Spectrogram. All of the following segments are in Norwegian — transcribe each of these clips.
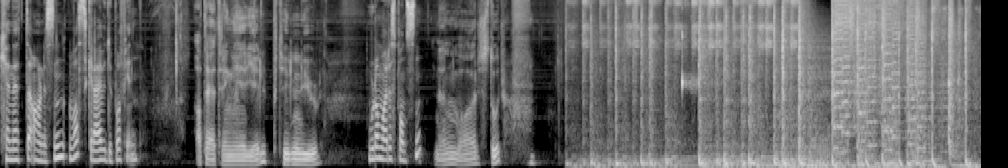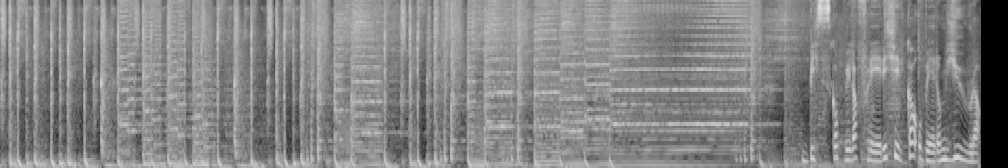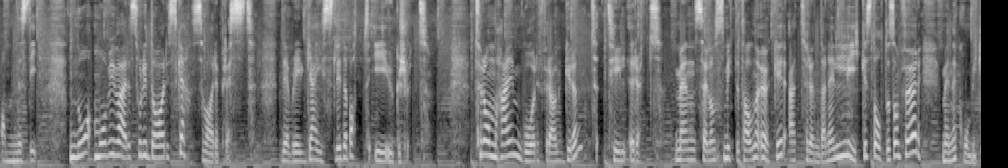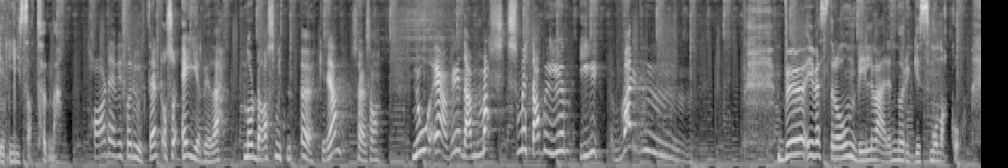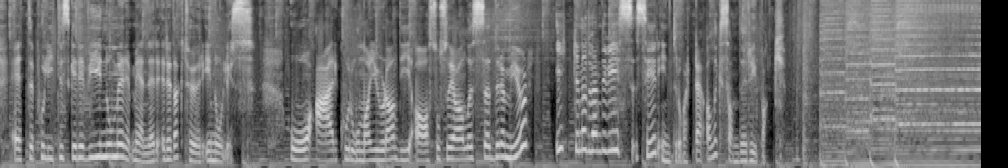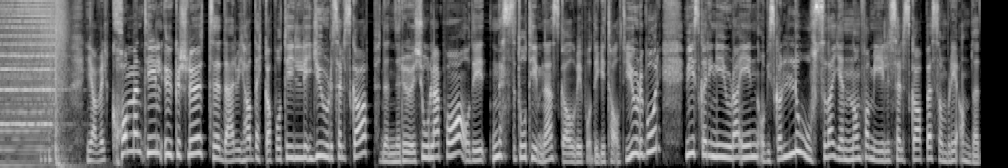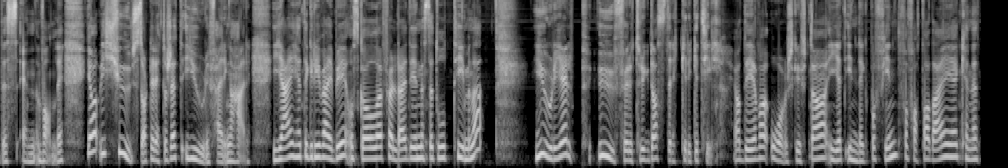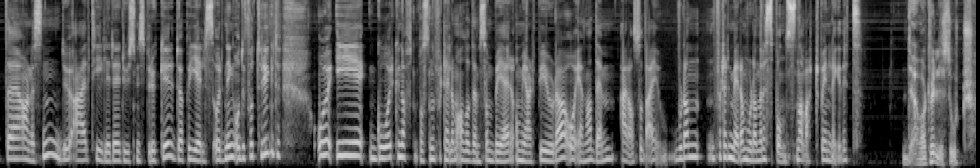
Kenneth Arnesen, hva skrev du på Finn? At jeg trenger hjelp til jul. Hvordan var responsen? Den var stor. Biskop vil ha flere i kirka og ber om juleamnesti. Nå må vi være solidariske, svarer prest. Det blir geistlig debatt i ukeslutt. Trondheim går fra grønt til rødt. Men selv om smittetallene øker, er trønderne like stolte som før, mener komiker Lisa Tønne. tar det vi får utdelt, og så eier vi det. Når da smitten øker igjen, så er det sånn Nå er vi den mest smitta byen i verden! Bø i Vesterålen vil være Norges Monaco. Et politisk revynummer, mener redaktør i Nordlys. Og er koronajula de asosiales drømmejul? Ikke nødvendigvis, sier introverte Alexander Rybak. Ja, velkommen til ukeslutt, der vi har dekka på til juleselskap. Den røde kjolen er på, og de neste to timene skal vi på digitalt julebord. Vi skal ringe jula inn, og vi skal lose deg gjennom familieselskapet, som blir annerledes enn vanlig. Ja, vi tjuvstarter rett og slett julefeiringa her. Jeg heter Gry Veiby og skal følge deg de neste to timene. Julehjelp, uføretrygda strekker ikke til. Ja, Det var overskrifta i et innlegg på Finn, forfatta av deg, Kenneth Arnesen. Du er tidligere rusmisbruker, du er på gjeldsordning og du får trygd. Og i går kunne Aftenposten fortelle om alle dem som ber om hjelp i jula, og en av dem er altså deg. Hvordan, fortell mer om hvordan responsen har vært på innlegget ditt. Det har vært veldig stort.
